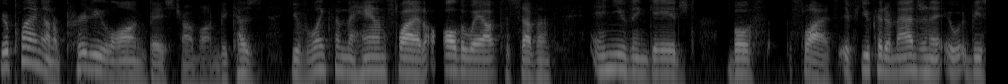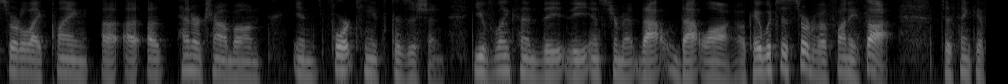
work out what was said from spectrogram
you're playing on a pretty long bass trombone because you've lengthened the hand slide all the way out to seventh and you've engaged both slides. If you could imagine it, it would be sort of like playing a, a, a tenor trombone in 14th position. You've lengthened the, the instrument that, that long, okay, which is sort of a funny thought to think of,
